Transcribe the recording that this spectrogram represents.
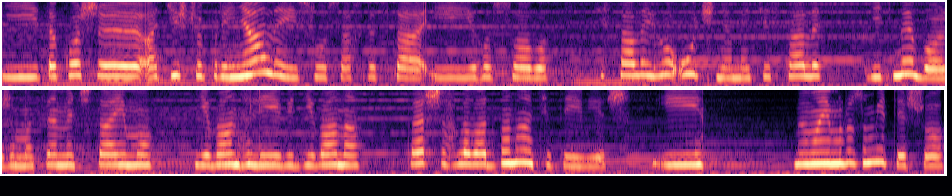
І також, е, а ті, що прийняли Ісуса Христа і Його Слово, ті стали Його учнями, ті стали дітьми Божими. Це ми читаємо в Євангелії від Івана, 1 глава, 12 вірш. І ми маємо розуміти, що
